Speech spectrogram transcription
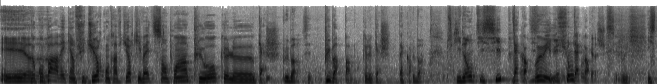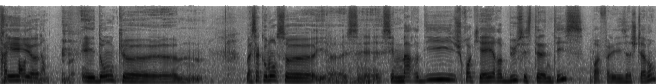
Et Donc on part avec un futur, contrat futur, qui va être 100 points plus haut que le cash. Plus bas. Plus bas, pardon, que le cash. D'accord. Plus bas. Puisqu'il anticipe la distribution oui, oui, cash. Oui. Il se traite et, pas en dividende. et donc, bah, ça commence, euh, c'est mardi, je crois qu'il y a Airbus et Stellantis. il fallait les acheter avant.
